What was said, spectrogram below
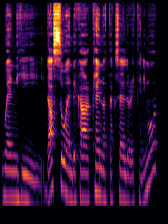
when he does so and the car cannot accelerate anymore,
